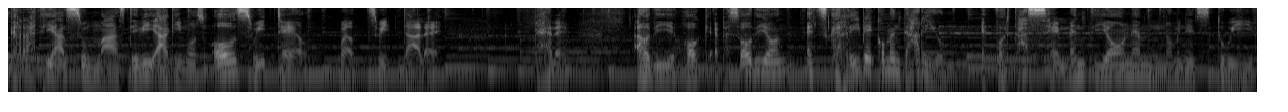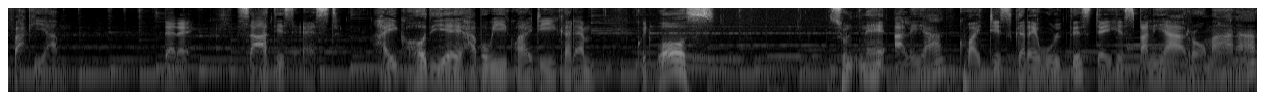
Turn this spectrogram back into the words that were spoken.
gratia summas divi agimus, o Sweet Tale, well, Sweet Tale. Bene audi hoc episodion et scribe commentarium et fortasse mentionem nominis tui faciam. Bene, satis est, haec hodie habui quae dicarem, quid vos? Sunt ne alia quae discere vultis de Hispania Romana,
